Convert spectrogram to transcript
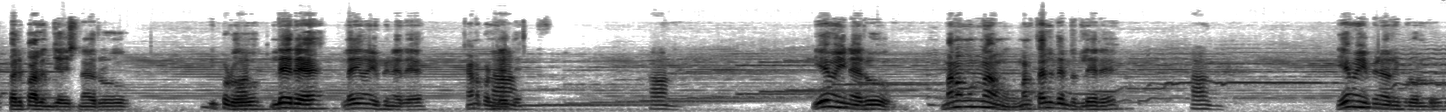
పరిపాలన చేసినారు. ఇప్పుడు. లేరే లయం అయిపోయినారే కనపడలేదే ఏమైనారు? మనం ఉన్నాము. మన తల్లిదండ్రులు లేరే. ఏమైపోయినారు ఇప్పుడు వాళ్ళు?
